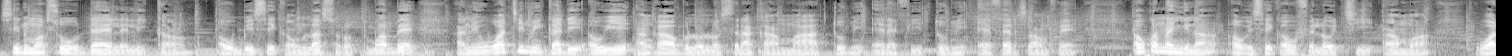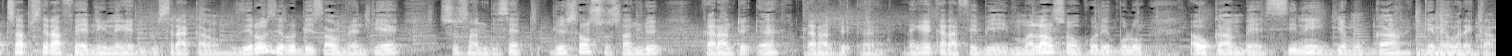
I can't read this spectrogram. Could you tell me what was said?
sinimasow dayɛlɛli kan. Aw be se k'anw lasɔrɔ tuma bɛɛ. Ani waati min ka di aw ye an ka bɔlɔlɔsira kan ma tomi rfi tomi fr sanfɛ aw kana ɲina aw be se k'aw fɛlaw ci an ma. Whatsapp sira fɛ ni nɛgɛjuru sira kan. 00221 77 262 41 41 nɛgɛ karafe be malan sɔnko de bolo. Aw k'an bɛn sini jɛmukan kɛnɛ wɛrɛ kan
